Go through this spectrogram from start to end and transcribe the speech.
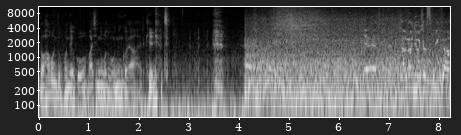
너 학원도 보내고 맛있는 것도 먹는 거야 이렇게 얘기하죠. 예, 잘 다녀오셨습니까?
